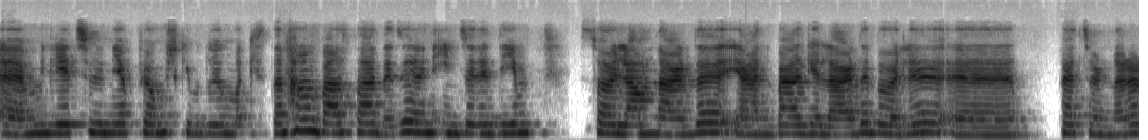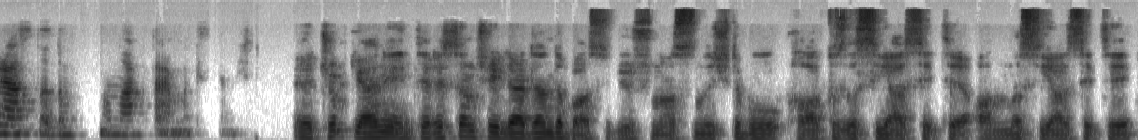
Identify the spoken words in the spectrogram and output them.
e, milliyetçiliğini yapıyormuş gibi duyulmak istemem. Ben sadece hani incelediğim söylemlerde yani belgelerde böyle e, patternlara rastladım. Onu aktarmak istemiştim. Evet, çok yani enteresan şeylerden de bahsediyorsun. Aslında işte bu hafıza siyaseti, anma siyaseti,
